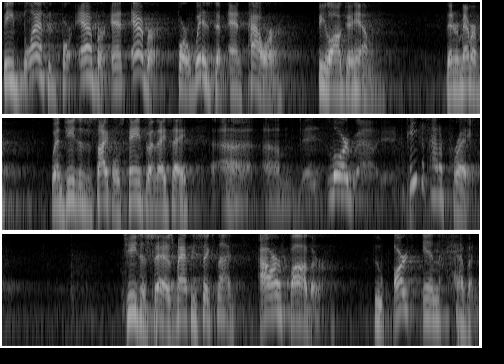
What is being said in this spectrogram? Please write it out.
be blessed forever and ever for wisdom and power belong to him. Then remember when Jesus' disciples came to him, they say, uh, um, Lord, uh, teach us how to pray. Jesus says, Matthew 6 9, Our Father who art in heaven.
